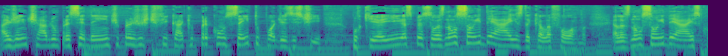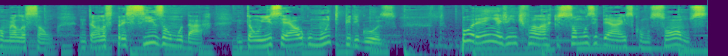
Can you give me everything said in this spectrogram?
a gente abre um precedente para justificar que o preconceito pode existir, porque aí as pessoas não são ideais daquela forma, elas não são ideais como elas são, então elas precisam mudar. Então isso é algo muito perigoso. Porém, a gente falar que somos ideais como somos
